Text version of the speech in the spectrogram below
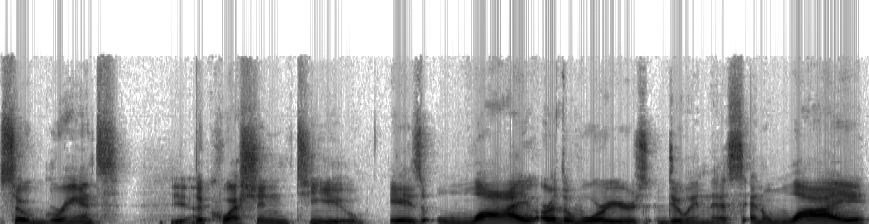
So, Grant, yeah. The question to you is why are the Warriors doing this and why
